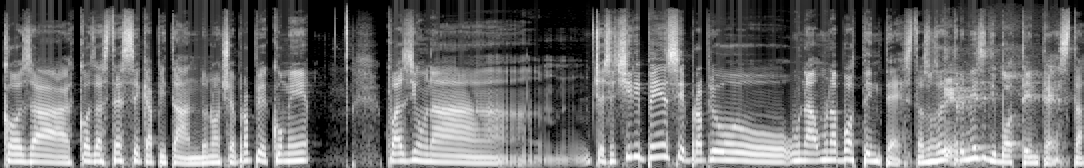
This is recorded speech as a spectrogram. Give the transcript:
cosa, cosa stesse capitando, no? Cioè proprio è come quasi una... cioè se ci ripensi è proprio una, una botta in testa, sono stati tre mesi di botte in testa.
